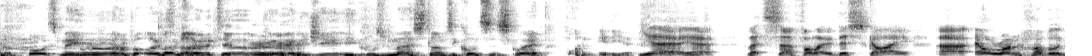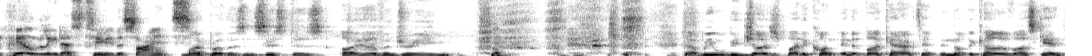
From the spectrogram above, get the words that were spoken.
Oh, it's me, Albert Einstein. Uh, energy equals mass times the constant squared. What an idiot. Yeah, yeah. Let's uh, follow this guy, uh, L. Ron Hubbard. He'll lead us to the science. My brothers and sisters, I have a dream. that we will be judged by the content of our character and not the colour of our skin.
